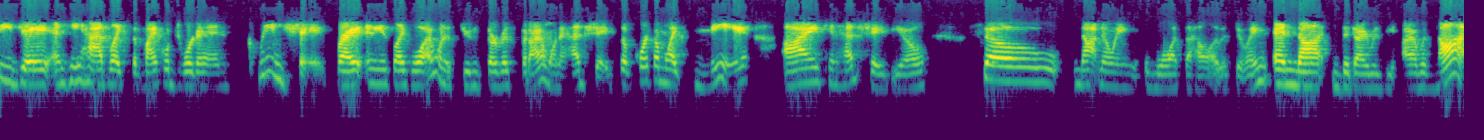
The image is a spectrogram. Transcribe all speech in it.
CJ, and he had like the Michael Jordan clean shave, right? And he's like, Well, I want a student service, but I want a head shave. So of course I'm like, Me, I can head shave you. So not knowing what the hell I was doing and not that I was I was not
